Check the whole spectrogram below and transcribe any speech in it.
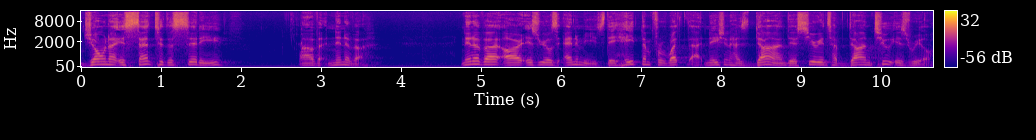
Jonah is sent to the city of Nineveh Nineveh are Israel's enemies. They hate them for what that nation has done, the Assyrians have done to Israel.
